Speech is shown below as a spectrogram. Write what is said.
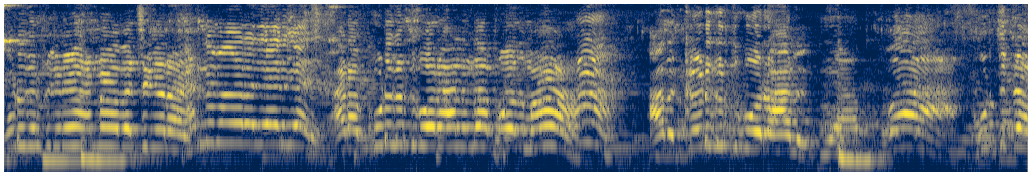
கொடுக்கறதுக்குனே அண்ணா வச்சுக்கிறேன் கண்ண மகாராஜா இருக்காரு. ஆனா கொடுக்கறதுக்கு ஒரு ஆள் இருந்தா போதுமா. அதை கெடுக்கிறதுக்கு ஒரு ஆளு. கொடுத்துட்டா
